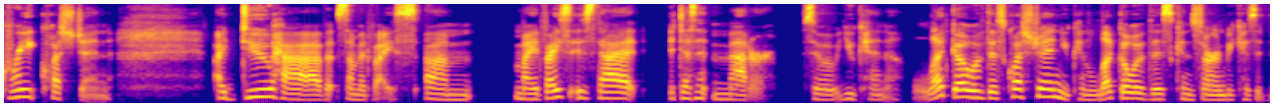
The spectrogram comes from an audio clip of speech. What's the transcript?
Great question. I do have some advice. Um, my advice is that it doesn't matter. So you can let go of this question, you can let go of this concern because it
